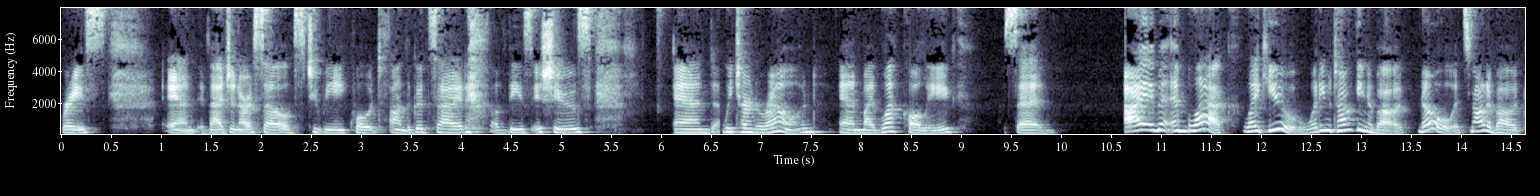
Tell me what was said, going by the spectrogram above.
race and imagine ourselves to be, quote, on the good side of these issues. And we turned around, and my black colleague said, I am black like you. What are you talking about? No, it's not about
